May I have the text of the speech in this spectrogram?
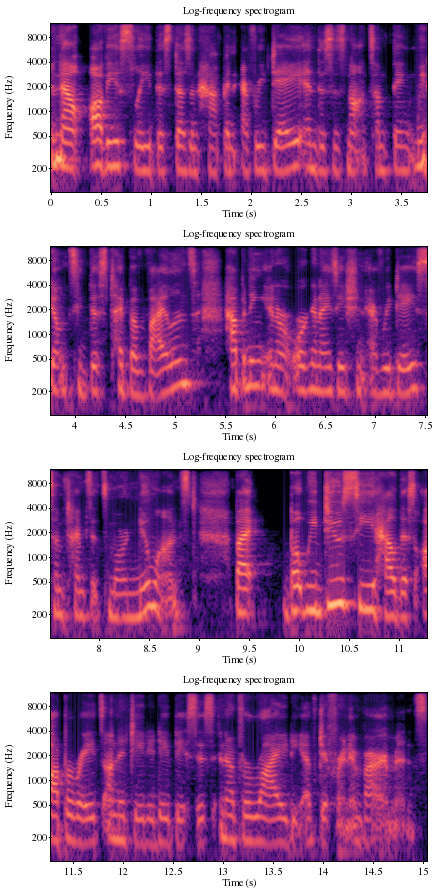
Now, obviously, this doesn't happen every day, and this is not something we don't see this type of violence happening in our organization every day. Sometimes it's more nuanced, but but we do see how this operates on a day-to-day basis in a variety of different environments.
